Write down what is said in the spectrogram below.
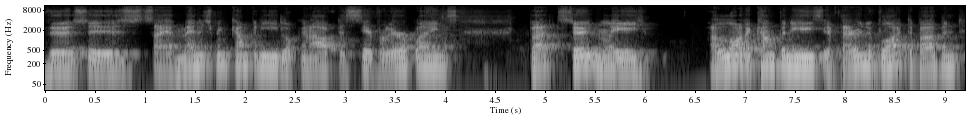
versus, say, a management company looking after several airplanes. But certainly a lot of companies, if they're in a flight department,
